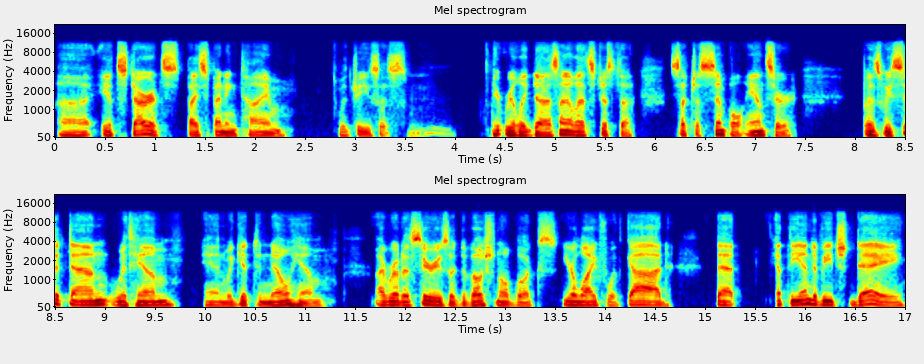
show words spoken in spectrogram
Uh, it starts by spending time with Jesus. Mm-hmm. It really does. I know that's just a such a simple answer, but as we sit down with Him and we get to know Him, I wrote a series of devotional books, Your Life with God, that at the end of each day,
